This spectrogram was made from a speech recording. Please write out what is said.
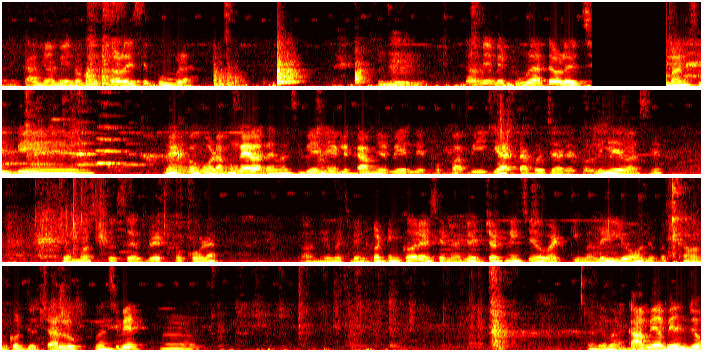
અને કામ્યા બેનો અમારે તળે છે ભૂંગળા. કામ્યા બેન ભૂંગળા તળે છે. હેમાનસી બેન બ્રેડ પકોડા મંગાવ્યા હતા હેમાનસી બેન એટલે કામ્યા બેન ને પપ્પા બે ગયા હતા બજારે તો લઈ આવ્યા છે. જો મસ્ત છે બ્રેડ પકોડા. અને હેમાંસી બેન કટિંગ કરે છે ને જો ચટણી છે વાટકીમાં લઈ લ્યો અને પછી ખાવાનું કરી દો. ચાલુ હેમાંસી બેન અને અમારા કામ્યાબેન જો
